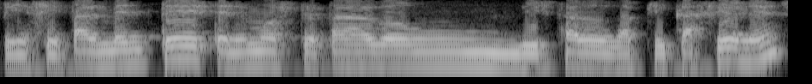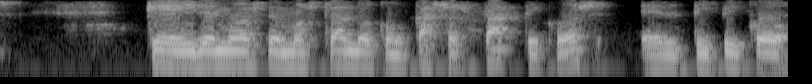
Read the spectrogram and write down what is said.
principalmente tenemos preparado un listado de aplicaciones que iremos demostrando con casos prácticos, el típico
